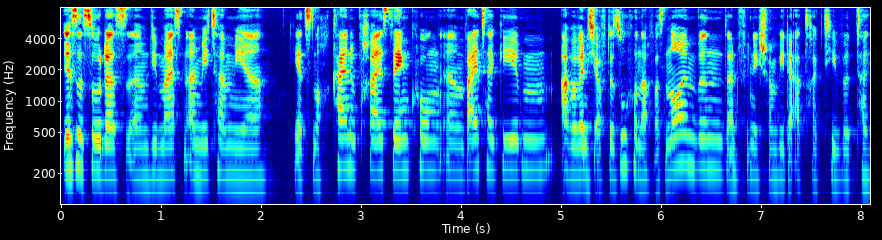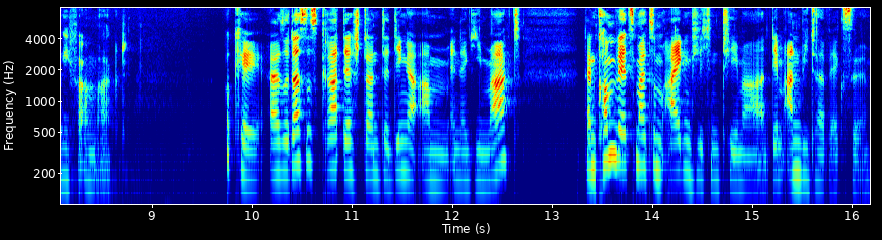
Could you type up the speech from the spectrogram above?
ist es so, dass ähm, die meisten Anbieter mir jetzt noch keine Preissenkung äh, weitergeben. Aber wenn ich auf der Suche nach was Neuem bin, dann finde ich schon wieder attraktive Tarife am Markt. Okay, also das ist gerade der Stand der Dinge am Energiemarkt. Dann kommen wir jetzt mal zum eigentlichen Thema, dem Anbieterwechsel.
